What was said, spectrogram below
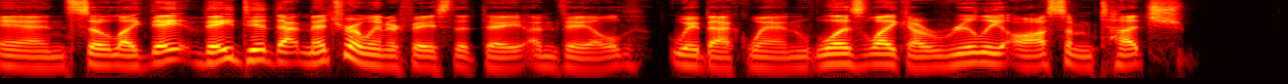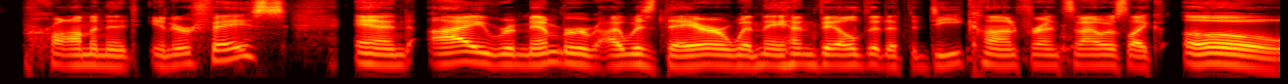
And so like they they did that Metro interface that they unveiled way back when was like a really awesome touch prominent interface and I remember I was there when they unveiled it at the D conference and I was like, "Oh,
